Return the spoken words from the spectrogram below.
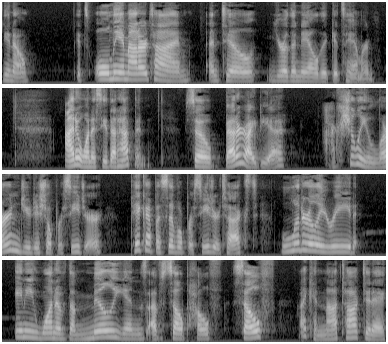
you know, it's only a matter of time until you're the nail that gets hammered. I don't want to see that happen. So, better idea actually learn judicial procedure, pick up a civil procedure text, literally read any one of the millions of self-help self I cannot talk today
